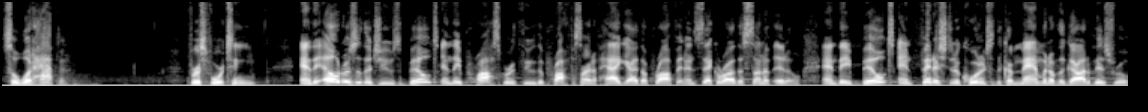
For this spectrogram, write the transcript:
So, what happened? Verse 14 And the elders of the Jews built and they prospered through the prophesying of Haggai the prophet and Zechariah the son of Iddo. And they built and finished it according to the commandment of the God of Israel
